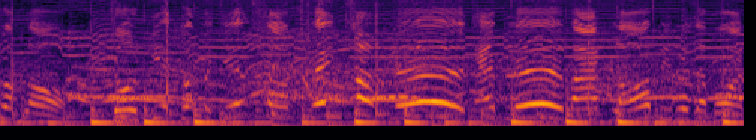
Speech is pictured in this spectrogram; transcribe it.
ជាប់ល្អចូលគៀកគាត់មកជើងសោតឆ្វេងសោតលើថែមលើបានល្អពីរឿងសផត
